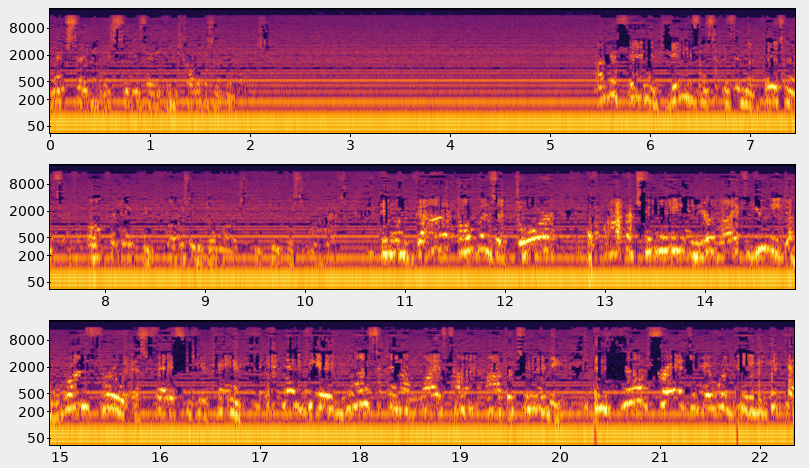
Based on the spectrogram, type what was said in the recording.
The next thing we see is that he controls the doors. Understand that Jesus is in the business of opening and closing doors in people's lives. And when God opens a door of opportunity in your life, you need to run through it as fast as you can. It may be a once in a lifetime opportunity. And how tragic it would be to get to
